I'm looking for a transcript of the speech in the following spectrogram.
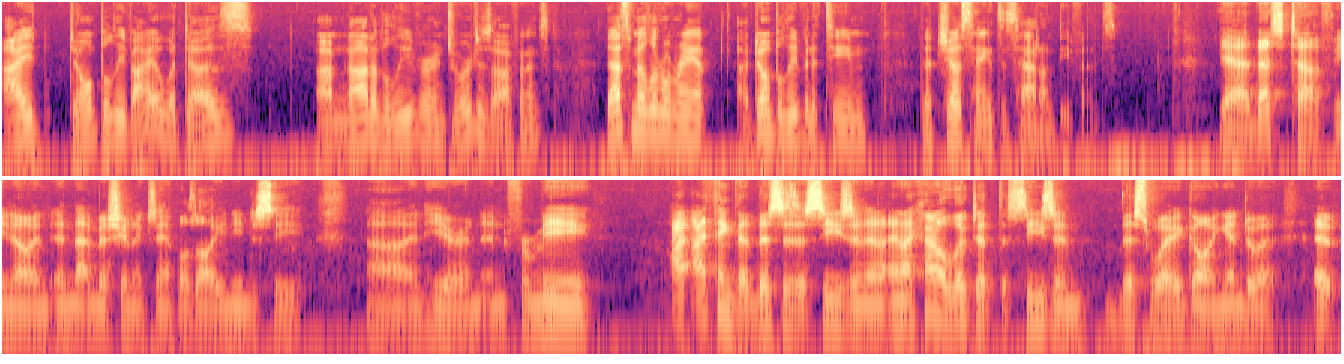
I don't believe Iowa does. I'm not a believer in Georgia's offense. That's my little rant. I don't believe in a team that just hangs its hat on defense. Yeah, that's tough. You know, and, and that Michigan example is all you need to see uh, and hear. And, and for me, I, I think that this is a season, and, and I kind of looked at the season this way going into it it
